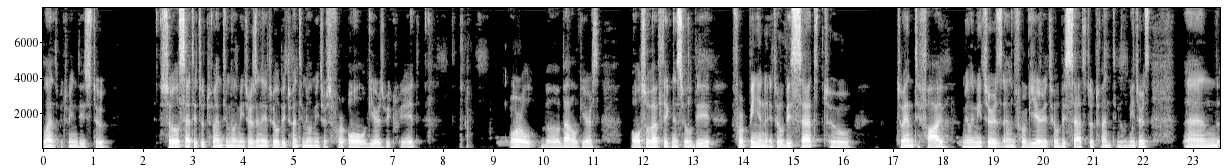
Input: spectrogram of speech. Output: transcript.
length between these two so we'll set it to 20 millimeters and it will be 20 millimeters for all gears we create. Or all uh, bevel gears. Also web thickness will be for pinion it will be set to 25 millimeters and for gear it will be set to 20 millimeters. And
